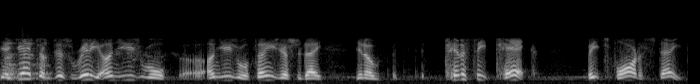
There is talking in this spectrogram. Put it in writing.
yeah, you had some just really unusual, uh, unusual things yesterday. You know, Tennessee Tech beats Florida State,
